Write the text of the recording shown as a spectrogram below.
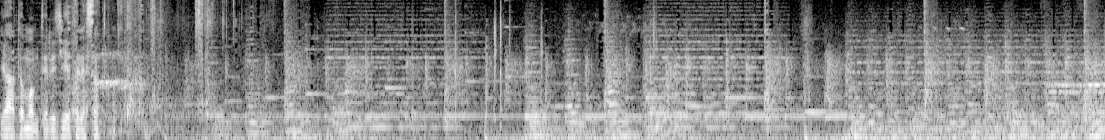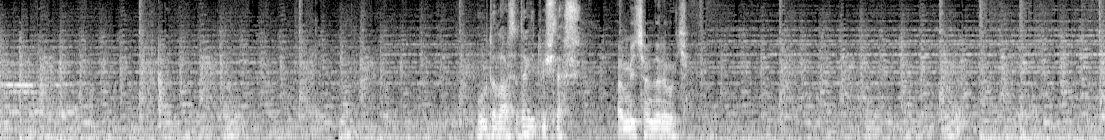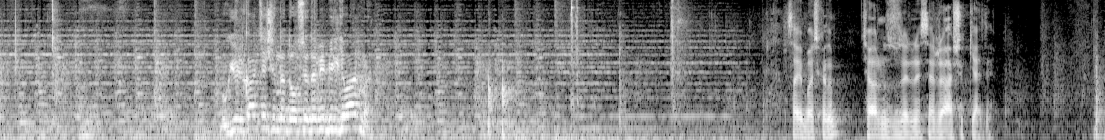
Ya tamam tereciye tere satma. Buradalarsa da gitmişler. Ben bir içerilere bakayım. Bu Gül kaç yaşında dosyada bir bilgi var mı? Sayın Başkanım, çağrınız üzerine Serra Aşık geldi.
